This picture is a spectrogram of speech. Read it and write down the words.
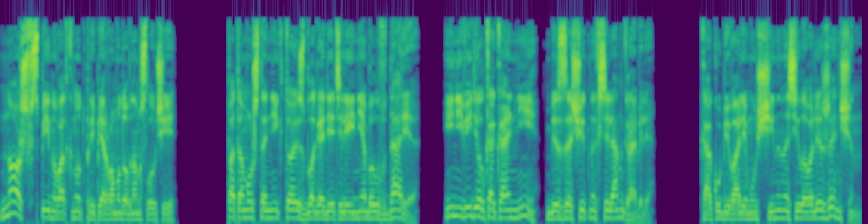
нож в спину воткнут при первом удобном случае. Потому что никто из благодетелей не был в даре и не видел, как они беззащитных селян грабили. Как убивали мужчин и насиловали женщин.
